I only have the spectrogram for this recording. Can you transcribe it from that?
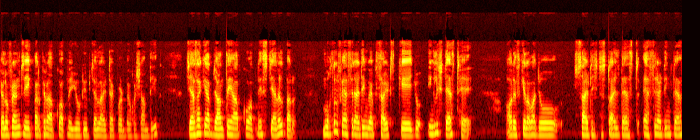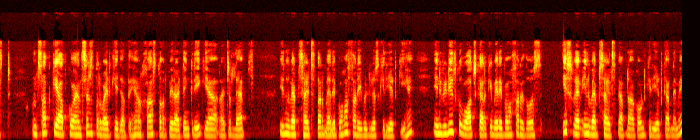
हेलो फ्रेंड्स एक बार फिर आपको अपने YouTube channel I Tech World में खुश आमदीद जैसा कि आप जानते हैं, आपको अपने इस चैनल पर मुख्तलिफ़ ऐसे राइटिंग वेबसाइट्स के जो इंग्लिश टेस्ट है और इसके अलावा जो साइट स्टाइल टेस्ट ऐसे राइटिंग टेस्ट उन सब के आपको आंसर्स प्रोवाइड किए जाते हैं और ख़ास तौर पे राइटिंग क्रीक या राइटर लैब्स इन वेबसाइट्स पर मैंने बहुत सारी वीडियोस क्रिएट की हैं। इन वीडियोस को वॉच करके मेरे बहुत सारे दोस्त इस वेब इन वेबसाइट्स पे अपना अकाउंट क्रिएट करने में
